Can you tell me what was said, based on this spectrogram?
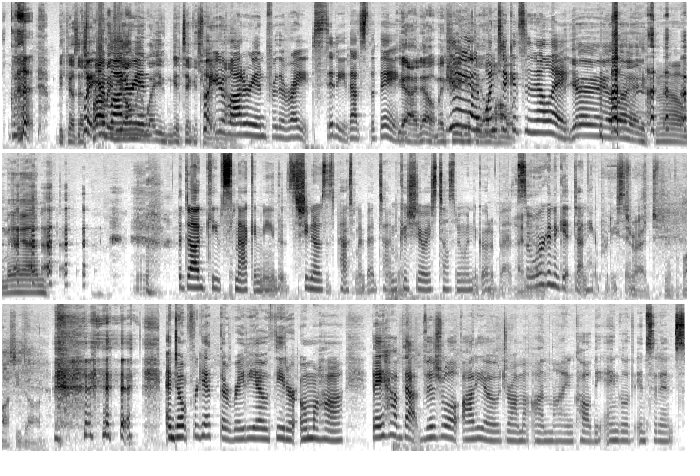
because that's Put probably the only in- way you can get tickets. Put right your now. lottery in for the right city. That's the thing. Yeah, I know. Make sure Yeah, you get the One Omaha ticket's in LA. Yay, LA! oh man. The dog keeps smacking me. That she knows it's past my bedtime mm-hmm. because she always tells me when to go to bed. I so know. we're gonna get done here pretty soon. That's right. You have a bossy dog. And don't forget the Radio Theater Omaha. They have that visual audio drama online called The Angle of Incidence.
